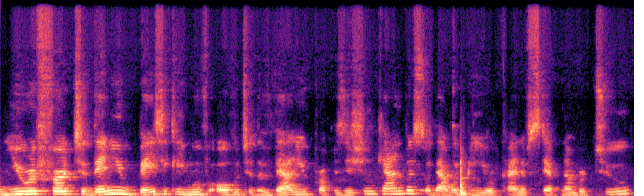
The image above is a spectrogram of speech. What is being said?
You referred to then you basically move over to the value proposition canvas, so that would be your kind of step number two,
